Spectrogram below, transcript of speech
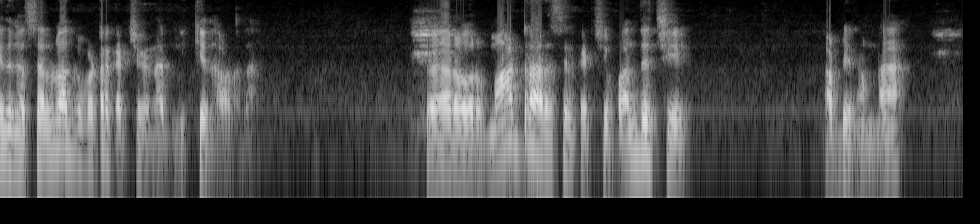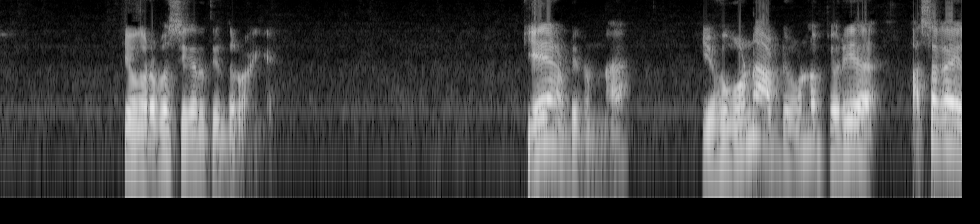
இதுங்க செல்வாக்கு பெற்ற கட்சிகளாக நிற்கிது அவ்வளவுதான். வேற ஒரு மாற்று அரசியல் கட்சி வந்துச்சு அப்படின்னோம்னா இவங்க ரொம்ப சீக்கிரம் தீர்ந்துருவாங்க. ஏன் அப்படின்னோம்னா இவங்க ஒன்றும் அப்படி ஒன்றும் பெரிய அசகாய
